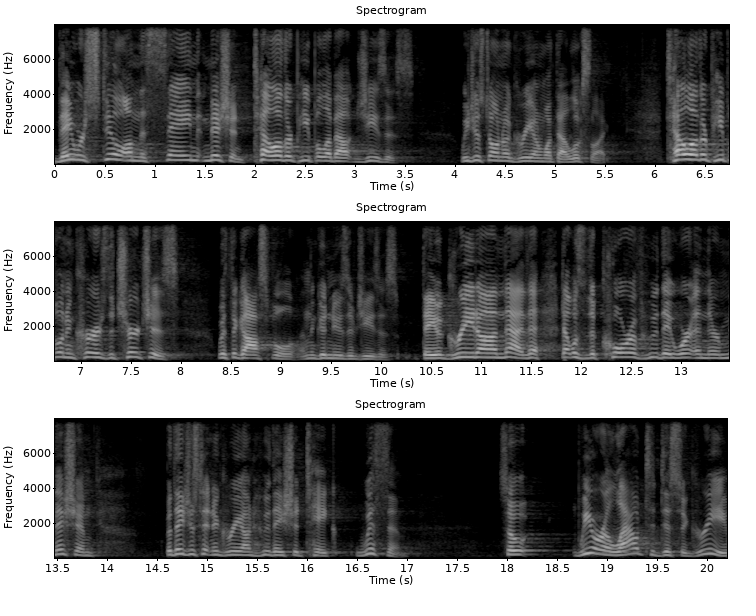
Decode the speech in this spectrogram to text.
They were still on the same mission tell other people about Jesus. We just don't agree on what that looks like. Tell other people and encourage the churches with the gospel and the good news of Jesus. They agreed on that. that. That was the core of who they were and their mission, but they just didn't agree on who they should take with them. So we are allowed to disagree,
